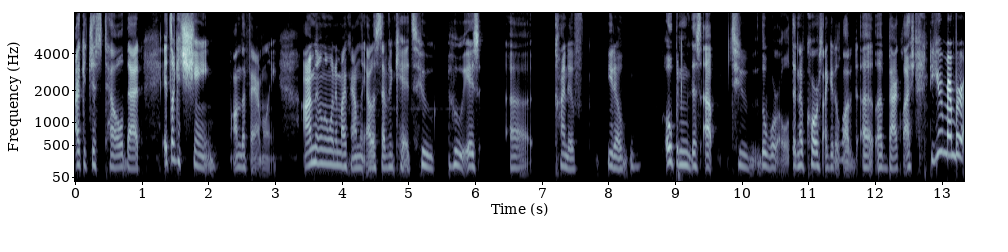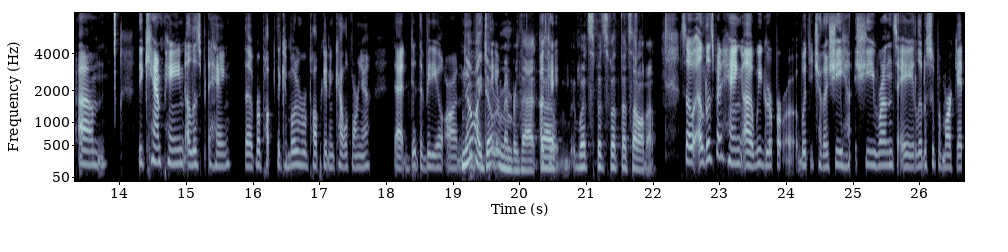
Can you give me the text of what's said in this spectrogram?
i could just tell that it's like a shame on the family. I'm the only one in my family out of seven kids who who is uh kind of you know opening this up to the world and of course i get a lot of, uh, of backlash. Do you remember um the campaign elizabeth Heng the Repu- the cambodian republican in california that did the video on No, I don't video- remember that. Okay. Uh, what's what's what that's all about? so Elizabeth Heng, uh, we grew up uh, with each other. She she runs a little supermarket.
